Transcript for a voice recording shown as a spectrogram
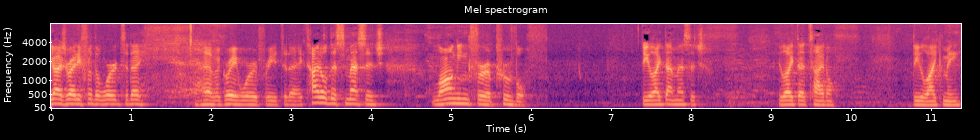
guys ready for the word today? I have a great word for you today. I titled this message, Longing for Approval. Do you like that message? You like that title? Do you like me?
